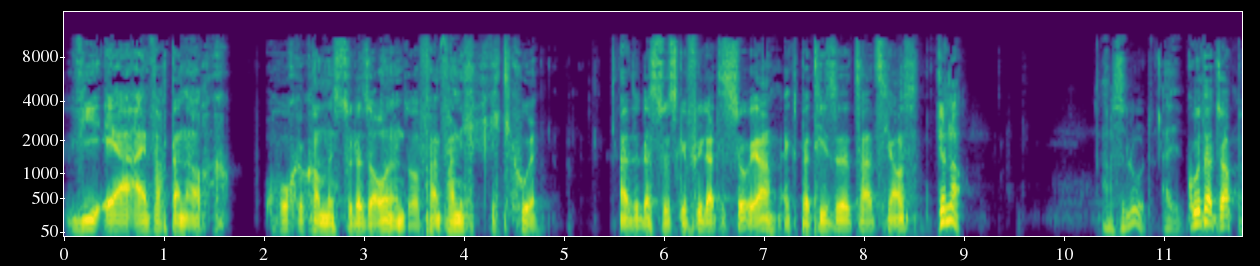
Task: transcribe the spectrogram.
wie er einfach dann auch hochgekommen ist zu der Zone und so, fand, fand ich richtig cool. Also, dass du das Gefühl hattest, so, ja, Expertise zahlt sich aus. genau. Absolut. Also, Guter Job,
